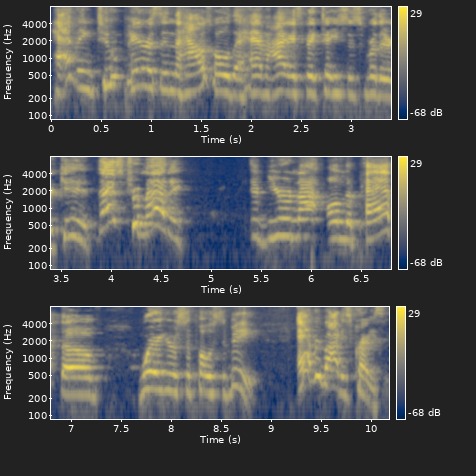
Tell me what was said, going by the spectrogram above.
Having two parents in the household that have high expectations for their kid, that's traumatic if you're not on the path of where you're supposed to be. Everybody's crazy.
